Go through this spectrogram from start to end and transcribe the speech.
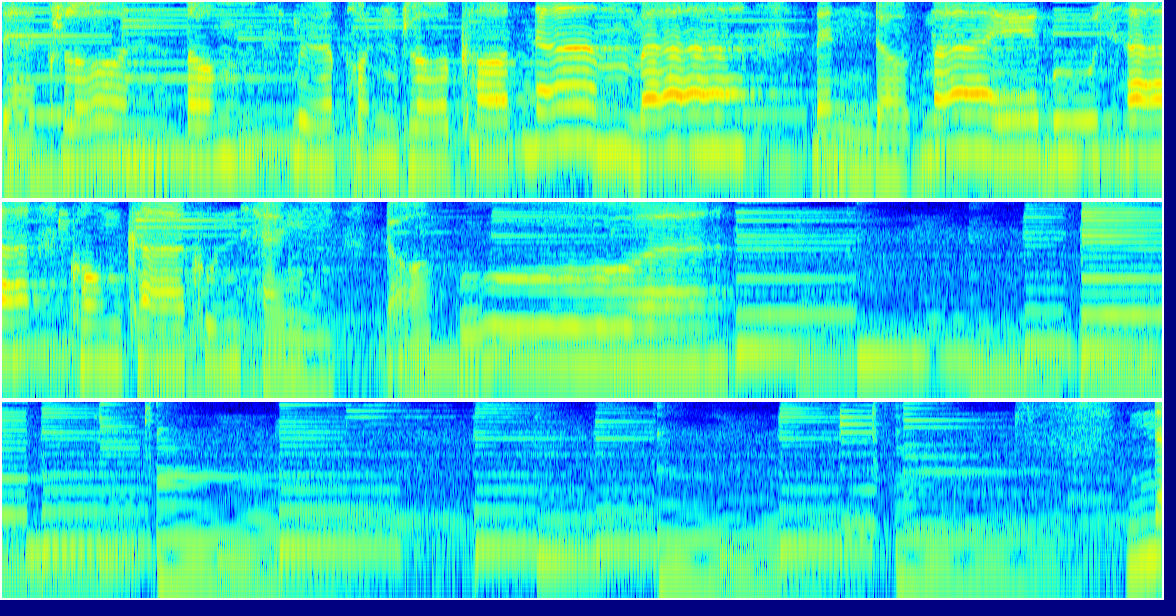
จะโคลนตม เมื่อพ้นโผล่ขอบน้ำมา เป็นดอกไม้บูชา คงคาคุณแห่งดอกบัว ใน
